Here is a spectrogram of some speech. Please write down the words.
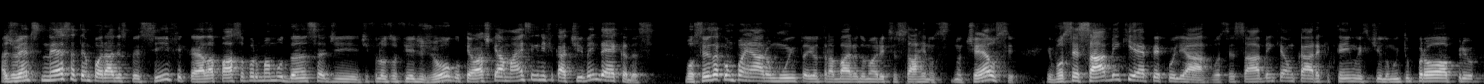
a Juventus, nessa temporada específica, ela passa por uma mudança de, de filosofia de jogo que eu acho que é a mais significativa em décadas. Vocês acompanharam muito aí o trabalho do Maurizio Sarri no, no Chelsea. E vocês sabem que é peculiar, vocês sabem que é um cara que tem um estilo muito próprio,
